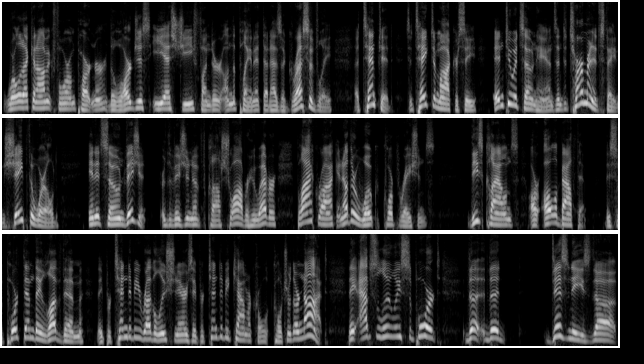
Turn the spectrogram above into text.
World Economic Forum partner, the largest ESG funder on the planet that has aggressively attempted to take democracy into its own hands and determine its fate and shape the world in its own vision or the vision of Klaus Schwab or whoever, BlackRock and other woke corporations, these clowns are all about them. They support them, they love them, they pretend to be revolutionaries, they pretend to be counterculture. They're not. They absolutely support the the Disney's, the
